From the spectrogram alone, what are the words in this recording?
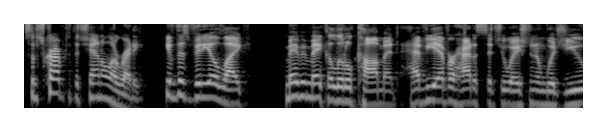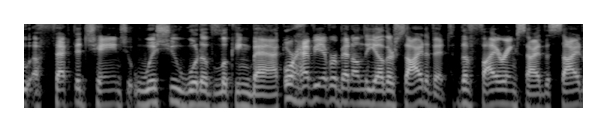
subscribe to the channel already. Give this video a like maybe make a little comment. Have you ever had a situation in which you affected change, wish you would have looking back? Or have you ever been on the other side of it, the firing side, the side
